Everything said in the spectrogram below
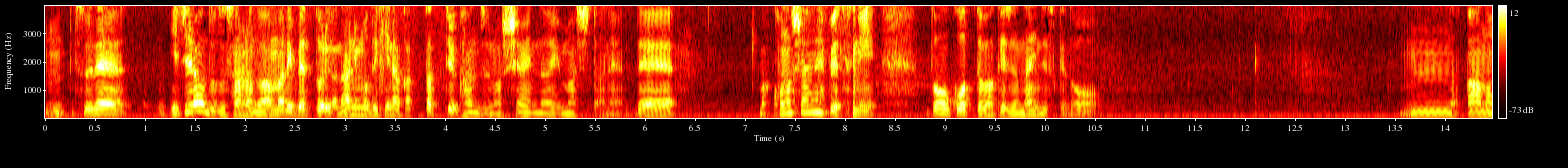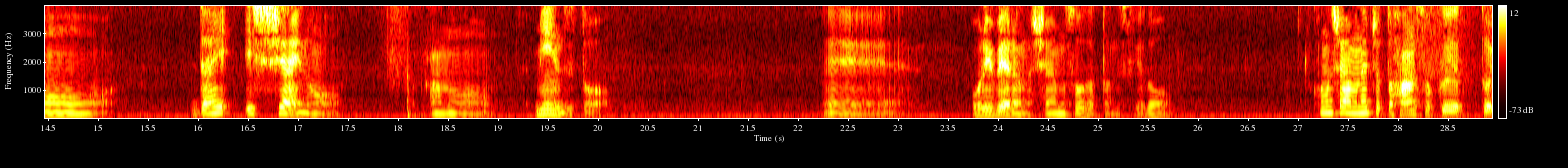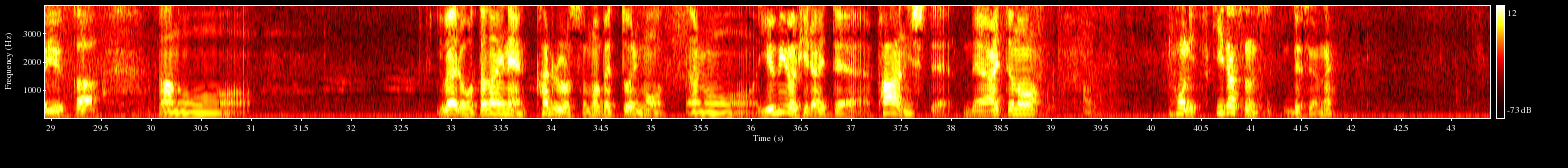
うん、それで1ラウンドと3ラウンドあんまりベッドリが何もできなかったっていう感じの試合になりましたね。で、まあ、この試合ね別にどうこうってわけじゃないんですけどうんあの第1試合のあのミーンズとえー、オリベイラの試合もそうだったんですけど、この試合もね、ちょっと反則というか、あのー、いわゆるお互いね、カルロスもベッドーリも、あのー、指を開いて、パーにして、で、相手の方に突き出すんですよね。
